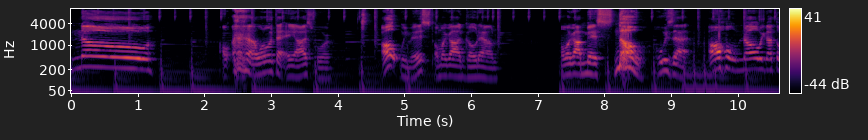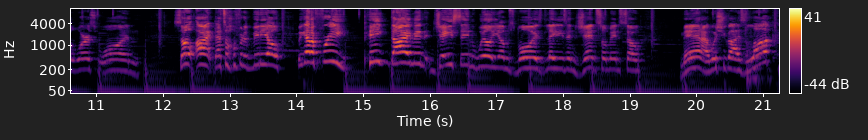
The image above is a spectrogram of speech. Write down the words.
No. I wonder what that AI is for. Oh, we missed. Oh my god, go down. Oh my god, miss. No! Who is that? Oh no, we got the worst one. So, alright, that's all for the video. We got a free pink diamond Jason Williams, boys, ladies, and gentlemen. So, man, I wish you guys luck.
